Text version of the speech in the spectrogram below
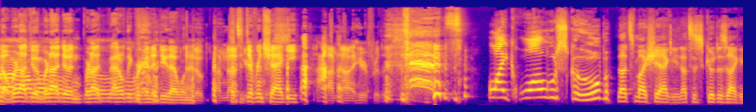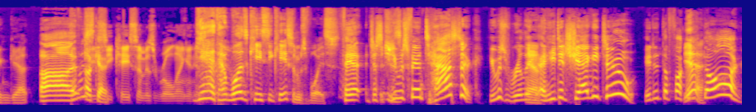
No, No, we're not doing. We're not doing. We're not. I don't think we're going to do that one. don't I'm not That's a different. Shaggy. I'm not here for this. like whoa, Scoob. That's my Shaggy. That's as good as I can get. Uh, okay. Casey Kasem is rolling in his yeah, grave. that was Casey Kasem's voice. Fan- just Which he is- was fantastic. He was really, Yeah. and he did Shaggy too. He did the fucking Yeah. dog.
